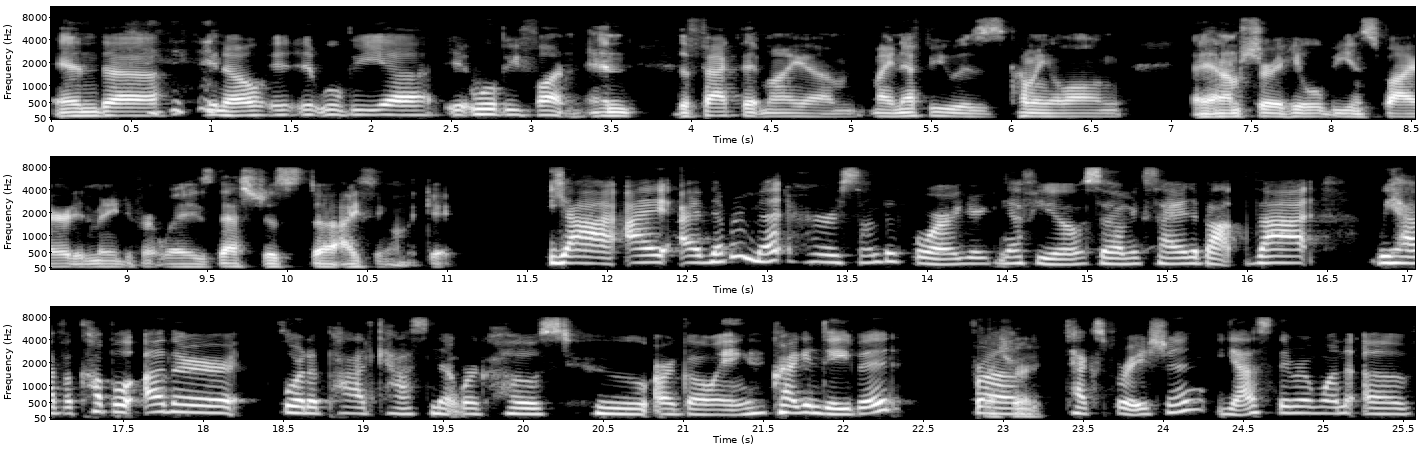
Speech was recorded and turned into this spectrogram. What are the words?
and uh, you know, it, it will be uh, it will be fun. And the fact that my um, my nephew is coming along, and I'm sure he will be inspired in many different ways. That's just uh, icing on the cake. Yeah, I I've never met her son before, your nephew, so I'm excited about that. We have a couple other Florida Podcast Network hosts who are going. Craig and David from right. Techspiration. Yes, they were one of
